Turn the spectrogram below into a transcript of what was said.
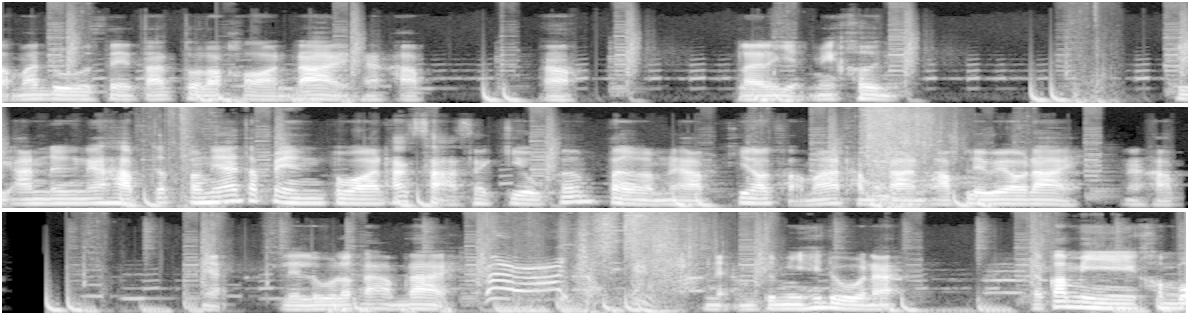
สามารถดูสเตตัสตัวละครได้นะครับอ้าวรายละเอียดไม่ขึ้น อีกอันนึงนะครับจะตรงเนี้ยจะเป็นตัวทักษะสกิลเพิ่มเติมนะครับ ที่เราสามารถทำการอัพเลเวลได้นะครับ เรียนรู้แล้วก็อัพได้เนี่ยมันจะมีให้ดูนะ แล้วก็มีคอมโบ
